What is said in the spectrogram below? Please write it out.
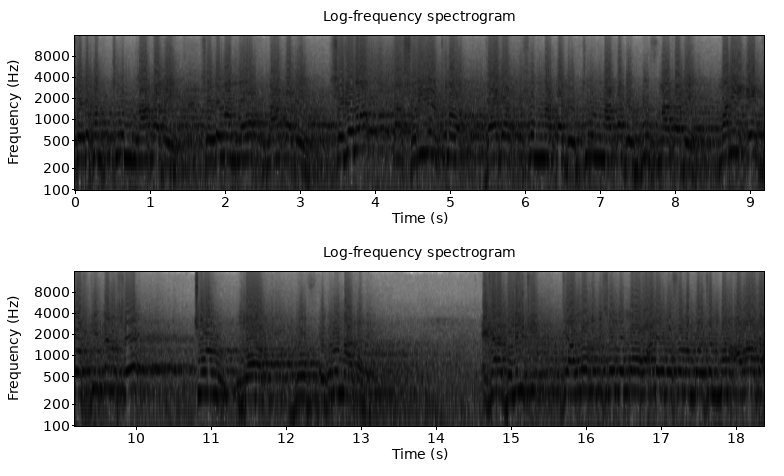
সে যখন চুল না কাটে সে যেন নখ না কাটে সে যেন তার শরীরের কোনো জায়গার কুসুম না কাটে, চুল না কাটে গুফ না কাটে। মানে এই দিন যেন সে চুল নখ গুফ এগুলো না কাটে। এখানে দলিল কি? যে আল্লাহ নবী সাল্লাহ আলাইহি ওয়াসাল্লাম বলেছেন, মান আলাদা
